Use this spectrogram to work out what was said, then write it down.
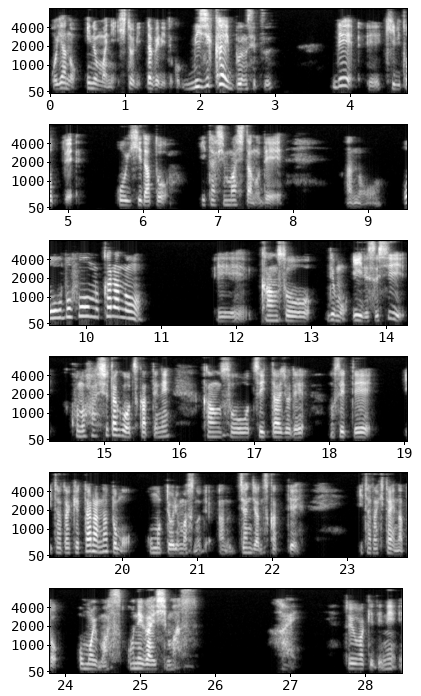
親の犬間に一人ダベリってこう短い文節で、えー、切り取って、おいひだといたしましたので、あの、応募フォームからの、えー、感想でもいいですし、このハッシュタグを使ってね、感想をツイッター上で載せていただけたらなとも思っておりますので、あの、じゃんじゃん使っていただきたいなと思います。お願いします。はい。というわけでね、え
